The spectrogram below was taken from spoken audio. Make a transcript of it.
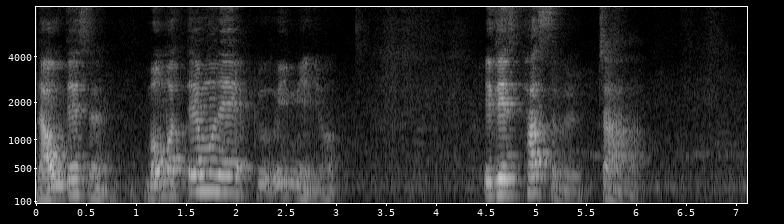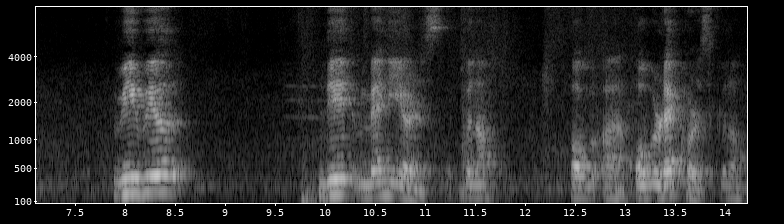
that은 뭐뭐 때문에 그 의미예요. It is possible. 자, we will need many years 끊어 of, 아, of records 끊어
